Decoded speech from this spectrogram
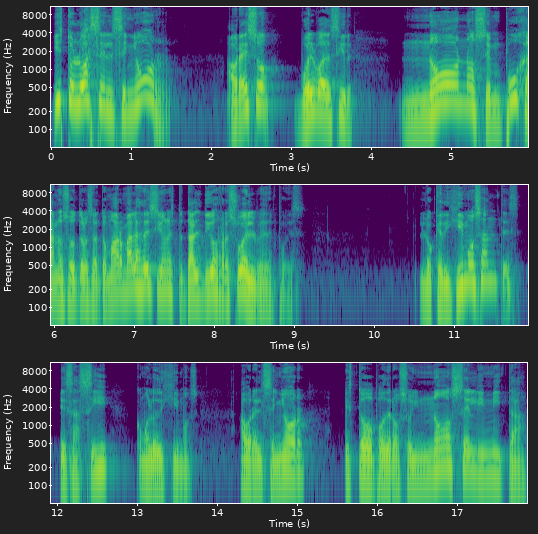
Y esto lo hace el Señor. Ahora eso, vuelvo a decir, no nos empuja a nosotros a tomar malas decisiones, total Dios resuelve después. Lo que dijimos antes es así como lo dijimos. Ahora el Señor es todopoderoso y no se limita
